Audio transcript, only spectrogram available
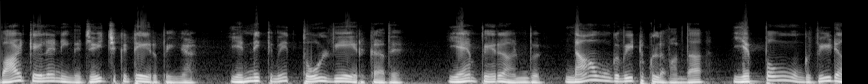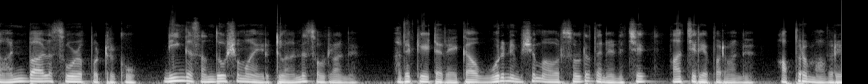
வாழ்க்கையில் நீங்கள் ஜெயிச்சுக்கிட்டே இருப்பீங்க. என்றைக்குமே தோல்வியே இருக்காது. என் பேர் அன்பு. நான் உங்கள் வீட்டுக்குள்ளே வந்தால் எப்பவும் உங்கள் வீடு அன்பால் சூழப்பட்டிருக்கும். நீங்கள் சந்தோஷமாக இருக்கலாம்னு சொல்கிறாங்க அதை கேட்ட ரேகா ஒரு நிமிஷம் அவர் சொல்கிறத நினச்சி ஆச்சரியப்படுறாங்க அப்புறம் அவர்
